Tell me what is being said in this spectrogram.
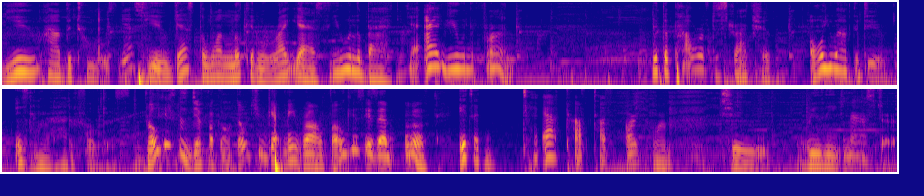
you have the tools. Yes, you. Yes, the one looking right. Yes, you in the back. Yeah, and you in the front. With the power of distraction, all you have to do is learn how to focus. Focus is difficult. Don't you get me wrong. Focus is a mm, it's a t- tough, tough art form to really master.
